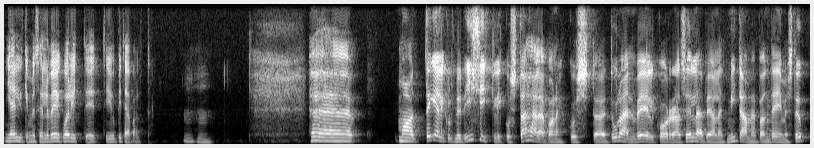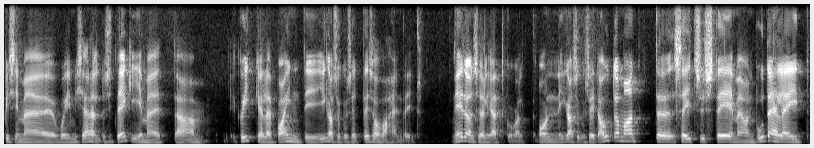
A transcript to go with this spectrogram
jälgime selle vee kvaliteeti ju pidevalt mm. -hmm ma tegelikult nüüd isiklikust tähelepanekust äh, tulen veel korra selle peale, et mida me pandeemiast õppisime või mis järeldusi tegime, et äh, kõikjale pandi igasuguseid desovahendeid need on seal jätkuvalt, on igasuguseid automaatseid süsteeme, on pudeleid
